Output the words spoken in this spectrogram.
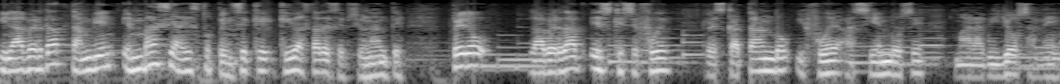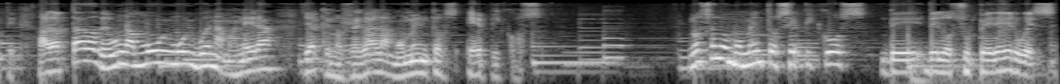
Y la verdad también en base a esto pensé que, que iba a estar decepcionante, pero la verdad es que se fue rescatando y fue haciéndose maravillosamente, adaptado de una muy muy buena manera ya que nos regala momentos épicos. No solo momentos épicos de, de los superhéroes,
